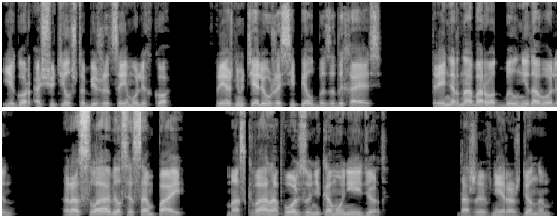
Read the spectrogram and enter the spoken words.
Егор ощутил, что бежится ему легко. В прежнем теле уже сипел бы, задыхаясь. Тренер, наоборот, был недоволен. «Расслабился, сэмпай. Москва на пользу никому не идет». «Даже в ней рожденным?»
